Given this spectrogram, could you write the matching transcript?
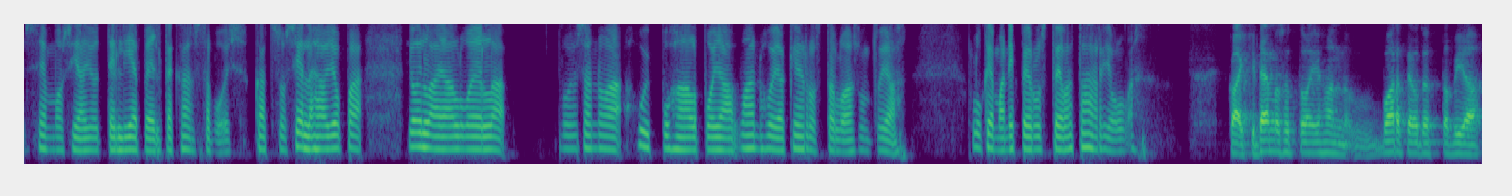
semmoisia, joiden liepeiltä kanssa voisi katsoa. Siellähän on jopa joillain alueilla voi sanoa huippuhalpoja vanhoja kerrostaloasuntoja lukemani perusteella tarjolla? Kaikki tämmöiset on ihan varteutettavia,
